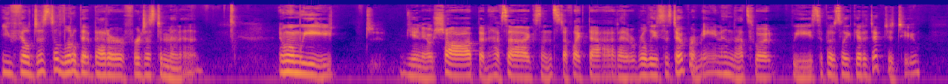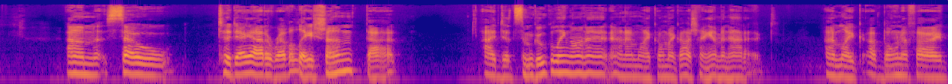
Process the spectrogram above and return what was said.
you feel just a little bit better for just a minute. And when we, you know, shop and have sex and stuff like that, it releases dopamine, and that's what we supposedly get addicted to. Um, so today I had a revelation that I did some Googling on it and I'm like, oh my gosh, I am an addict. I'm like a bona fide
